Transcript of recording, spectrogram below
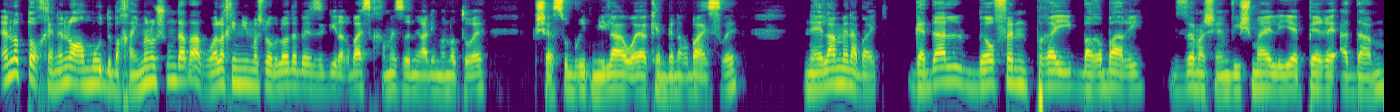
אין לו תוכן, אין לו עמוד בחיים, אין לו שום דבר, הוא הלך עם אמא שלו ולא יודע באיזה גיל 14-15 נראה לי אם אני לא טועה, כשעשו ברית מילה הוא היה כן בן 14, נעלם מן הבית, גדל באופן פראי ברברי, זה מה שהם, וישמעאל יהיה פרא אדם,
